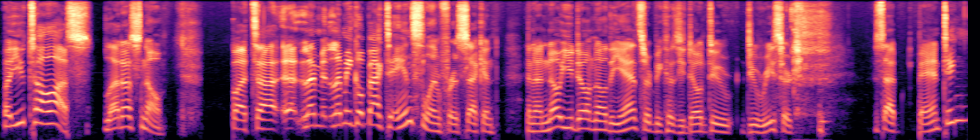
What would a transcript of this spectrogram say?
But you tell us. Let us know. But uh, uh, let me let me go back to insulin for a second. And I know you don't know the answer because you don't do do research. Is that Banting?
